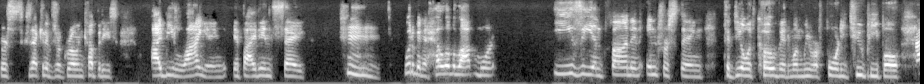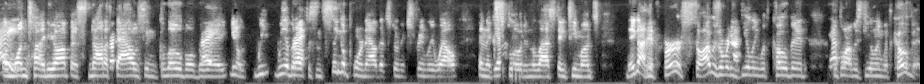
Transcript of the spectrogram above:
versus executives are growing companies. I'd be lying if I didn't say, hmm, would have been a hell of a lot more easy and fun and interesting to deal with COVID when we were 42 people in Right. one tiny office, not a thousand global. The Right. way you know, we we have an Right. office in Singapore now that's doing extremely well and exploded in the last 18 months. They got hit first, so I was already Yeah. dealing with COVID Yep. before I was dealing with COVID.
